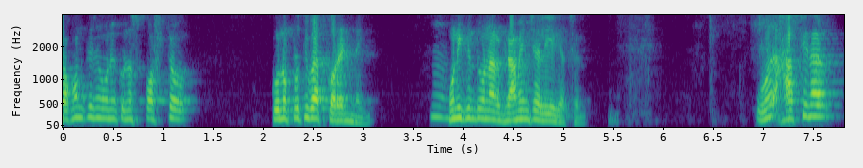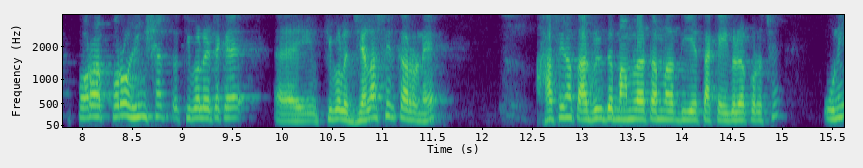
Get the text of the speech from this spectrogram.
তখন কিন্তু উনি কোনো স্পষ্ট কোনো প্রতিবাদ করেন নাই। উনি কিন্তু ওনার গ্রামীণ চালিয়ে গেছেন। হাসিনার পর পরহিংসা কি বলে এটাকে কি বলে জেলাসির কারণে হাসিনা তার বিরুদ্ধে মামলা টামলা দিয়ে তাকে এগুলো করেছে। উনি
